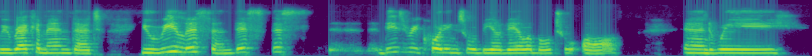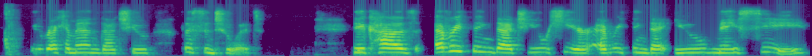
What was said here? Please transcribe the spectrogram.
we recommend that you re-listen. This this these recordings will be available to all, and we we recommend that you listen to it because everything that you hear, everything that you may see,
